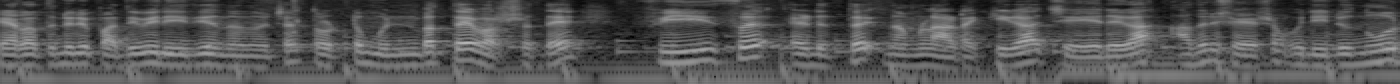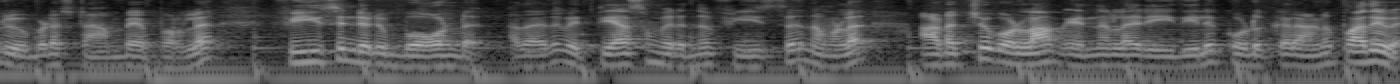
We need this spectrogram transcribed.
കേരളത്തിന്റെ ഒരു പതിവ് രീതി എന്താണെന്ന് വെച്ചാൽ തൊട്ട് മുൻപത്തെ വർഷത്തെ ഫീസ് എടുത്ത് നമ്മൾ അടയ്ക്കുക ചേരുക. അതിനുശേഷം ഒരു ഇരുന്നൂറ് രൂപയുടെ സ്റ്റാമ്പ് പേപ്പറിൽ ഫീസിന്റെ ഒരു ബോണ്ട് അതായത് വ്യത്യാസം വരുന്ന ഫീസ് നമ്മൾ അടച്ചു കൊള്ളാം എന്നുള്ള രീതിയിൽ കൊടുക്കലാണ് പതിവ്.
